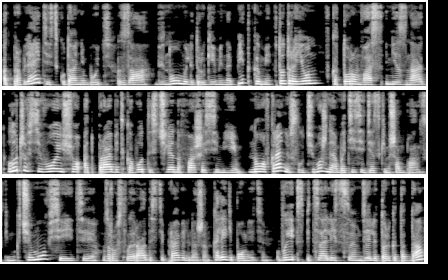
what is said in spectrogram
отправляйтесь куда-нибудь за вином или другими напитками в тот район, в котором вас не знают. Лучше всего еще отправить кого-то из членов вашей семьи. Ну а в крайнем случае можно и обойтись и детским шампанским. К чему все эти взрослые радости, правильно же? Коллеги, помните, вы специалист в своем деле только тогда,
